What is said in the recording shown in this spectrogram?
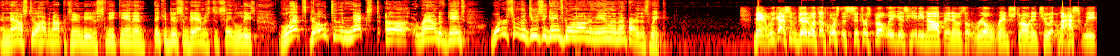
and now still have an opportunity to sneak in, and they could do some damage to say the least. Let's go to the next uh, round of games. What are some of the juicy games going on in the Inland Empire this week? Man, we got some good ones. Of course, the Citrus Belt League is heating up, and it was a real wrench thrown into it last week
